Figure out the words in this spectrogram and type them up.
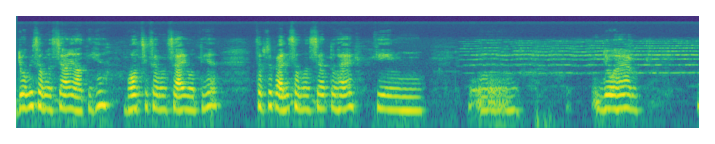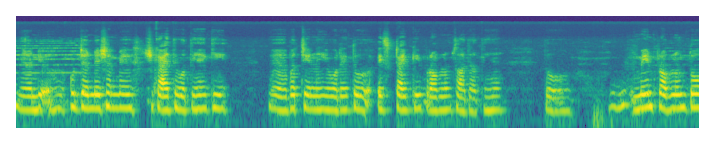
जो भी समस्याएँ आती हैं, बहुत सी समस्याएँ होती हैं। सबसे पहली समस्या तो है कि जो है, कुछ जनरेशन में शिकायतें होती हैं कि बच्चे नहीं हो रहे तो इस टाइप की प्रॉब्लम्स आ जाती हैं। तो मेन प्रॉब्लम तो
